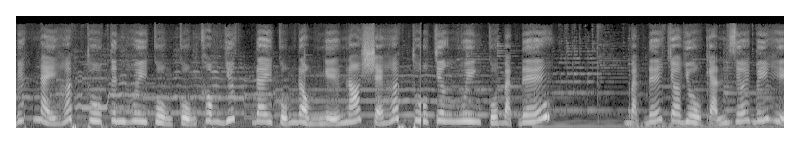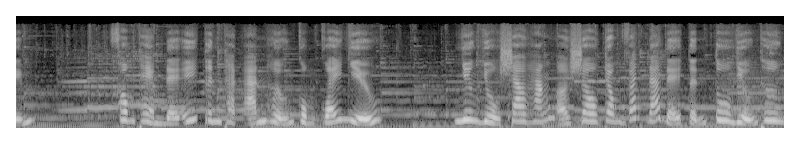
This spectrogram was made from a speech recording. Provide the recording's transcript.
biết này hấp thu tinh huy cuồn cuộn không dứt, đây cũng đồng nghĩa nó sẽ hấp thu chân nguyên của Bạch Đế. Bạch Đế cho dù cảnh giới bí hiểm, không thèm để ý tinh thạch ảnh hưởng cùng quấy nhiễu. Nhưng dù sao hắn ở sâu trong vách đá để tỉnh tu dưỡng thương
